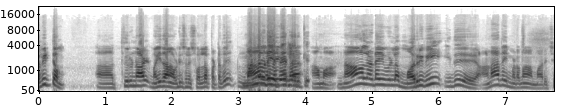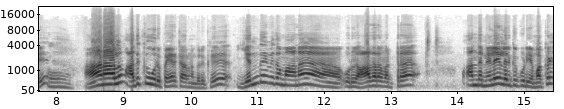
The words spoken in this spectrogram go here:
அவிட்டம் திருநாள் மைதானம் அப்படின்னு சொல்லி சொல்லப்பட்டது. மன்னருடைய பேர்ல இருக்கு. ஆமா நாளடைவுல மருவி இது அனாதை மடமா மாறிச்சு. ஆனாலும் அதுக்கும் ஒரு பெயர் காரணம் இருக்கு. எந்த விதமான ஒரு ஆதரவற்ற அந்த நிலையில இருக்கக்கூடிய மக்கள்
